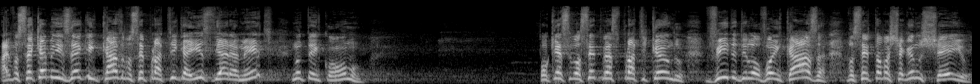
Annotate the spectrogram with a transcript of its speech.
Aí você quer me dizer que em casa você pratica isso diariamente? Não tem como. Porque se você estivesse praticando vida de louvor em casa, você estava chegando cheio.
